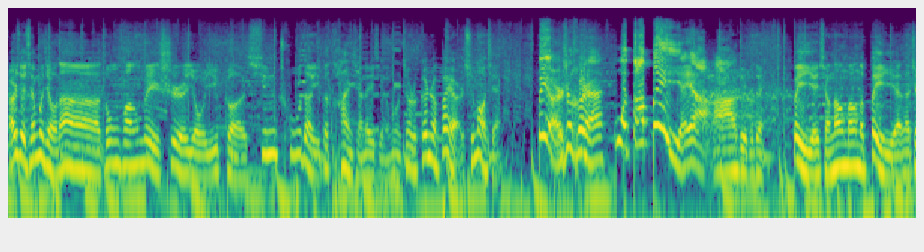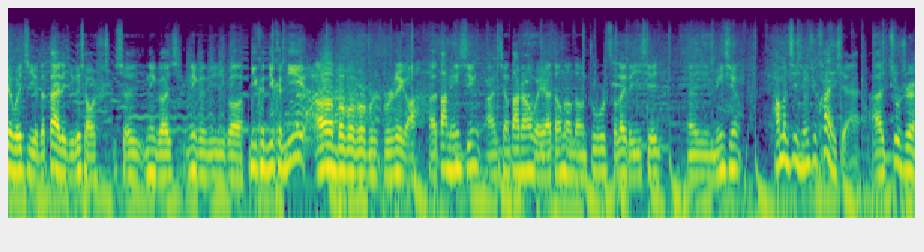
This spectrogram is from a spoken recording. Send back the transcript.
而且前不久呢，东方卫视有一个新出的一个探险类节目，就是《跟着贝尔去冒险》。贝尔是何人？我大贝爷呀！啊，对不对？贝爷响当当的贝爷，他这回记得带了几个小小那个那个一个尼克尼克尼啊，不不不不是不是这个啊，呃，大明星啊，像大张伟啊等等等诸如此类的一些呃明星。他们进行去探险，呃，就是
